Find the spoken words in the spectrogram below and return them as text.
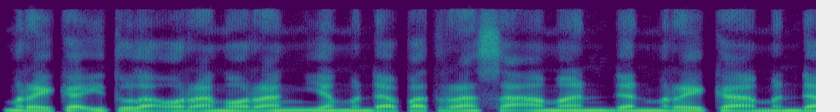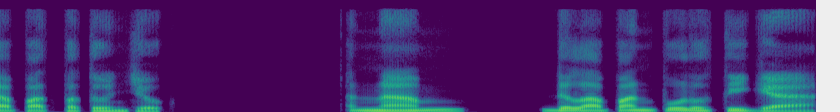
mereka itulah orang-orang yang mendapat rasa aman dan mereka mendapat petunjuk. 6. 83.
